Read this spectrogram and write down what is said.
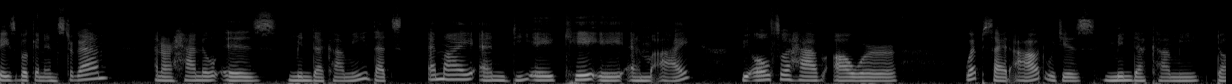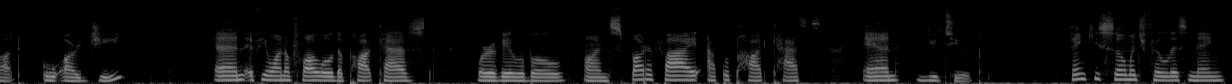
Facebook, and Instagram. And our handle is Mindakami. That's M I N D A K A M I. We also have our website out, which is mindakami.org. And if you want to follow the podcast, we're available on Spotify, Apple Podcasts, and YouTube. Thank you so much for listening,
